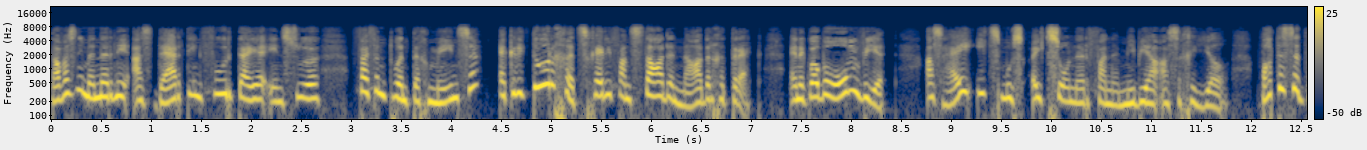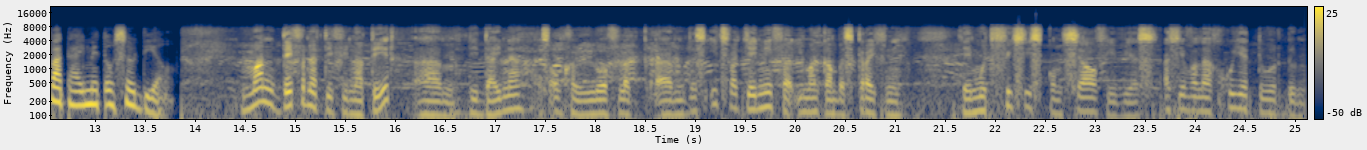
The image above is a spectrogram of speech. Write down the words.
Daar was nie minder nie as 13 voertuie en so 25 mense. Ek het die toergids Gerry van Stade nader getrek en ek wou by hom weet as hy iets moes uitsonder van Namibië as 'n geheel. Wat is dit wat hy met ons sou deel? Man definitief die natuur. Ehm um, die duine is ongelooflik. Ehm um, dis iets wat jy nie vir iemand kan beskryf nie. Jy moet fisies kom self hier wees. As jy wil 'n goeie toer doen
